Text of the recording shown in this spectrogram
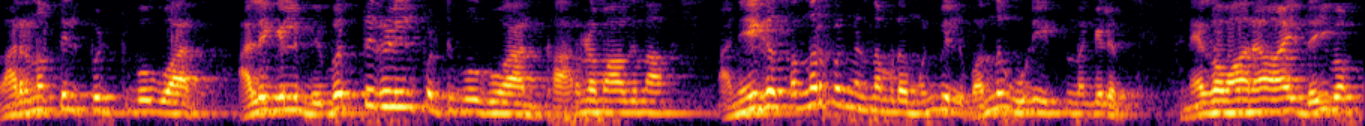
മരണത്തിൽ പെട്ടുപോകുവാൻ അല്ലെങ്കിൽ വിപത്തുകളിൽ പെട്ടുപോകുവാൻ കാരണമാകുന്ന അനേക സന്ദർഭങ്ങൾ നമ്മുടെ മുൻപിൽ വന്നുകൂടിയിട്ടുണ്ടെങ്കിലും സ്നേഹവാനായ ദൈവം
